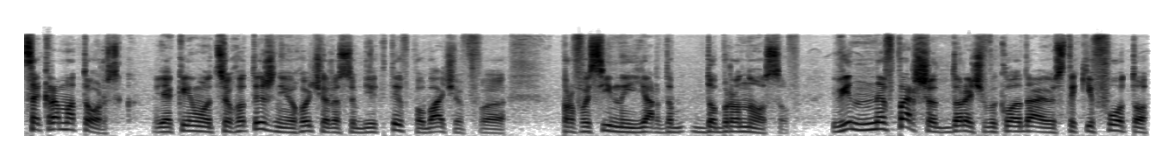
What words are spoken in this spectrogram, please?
Це Краматорськ, яким цього тижня його через об'єктив побачив е, професійний яр Доброносов. Він не вперше, до речі, викладає ось такі фото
